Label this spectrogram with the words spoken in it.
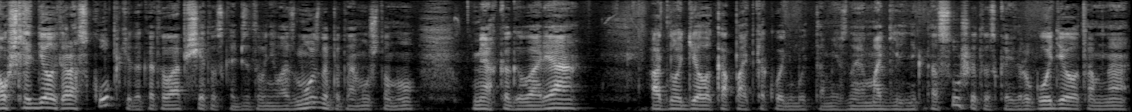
А уж если делать раскопки, так это вообще, так сказать, без этого невозможно, потому что, ну, мягко говоря, одно дело копать какой-нибудь там, не знаю, могильник на суше, так сказать, другое дело там на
